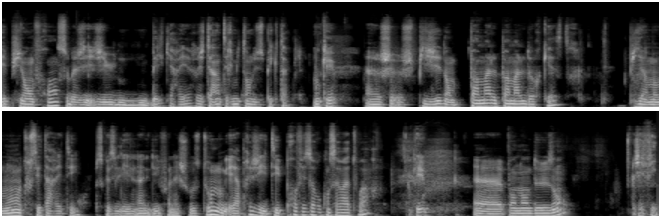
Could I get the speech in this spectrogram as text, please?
Et puis en France, bah, j'ai eu une belle carrière. J'étais intermittent du spectacle. OK. Euh, je, je pigeais dans pas mal, pas mal d'orchestres. Puis à un moment, tout s'est arrêté parce que les, des fois la chose tourne. Et après, j'ai été professeur au conservatoire OK. Euh, pendant deux ans. J'ai fait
